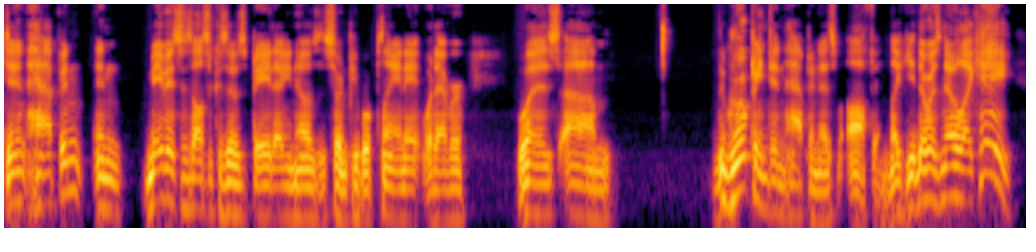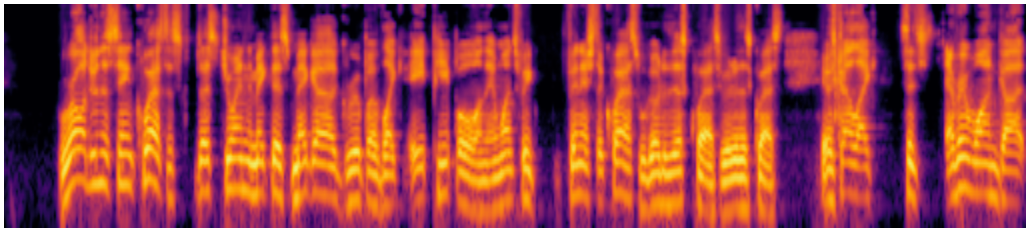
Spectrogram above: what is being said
didn't happen, and maybe this is also because it was beta, you know, certain people were playing it, whatever, was, um, the grouping didn't happen as often. Like there was no like, hey, we're all doing the same quest. Let's let's join and make this mega group of like eight people, and then once we finish the quest, we'll go to this quest. we'll go to this quest. It was kind of like since everyone got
